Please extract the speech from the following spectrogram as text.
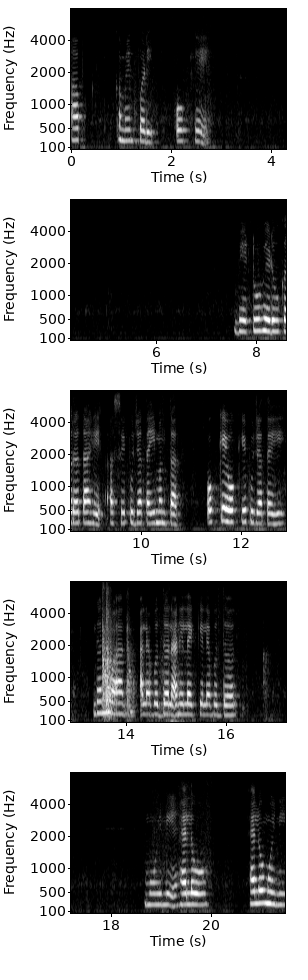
आप कमेंट पड़ी ओके भेटू भेडू करत आहे असे पूजाताई म्हणतात. ओके ओके पूजाताई. धन्यवाद आल्याबद्दल आणि लाईक केल्याबद्दल. मोहिनी हॅलो हॅलो मोहिनी.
